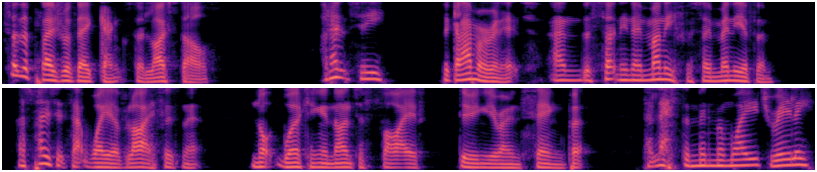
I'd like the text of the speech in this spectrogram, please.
for the pleasure of their gangster lifestyles. I don't see the glamour in it, and there's certainly no money for so many of them. I suppose it's that way of life, isn't it? Not working a nine to five, doing your own thing, but for less than minimum wage, really?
